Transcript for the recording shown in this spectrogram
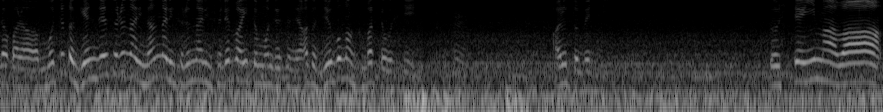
だからもうちょっと減税するなりなんなりするなりすればいいと思うんですよね。あと15万配ってほしい。うん。あると便利。そして今は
